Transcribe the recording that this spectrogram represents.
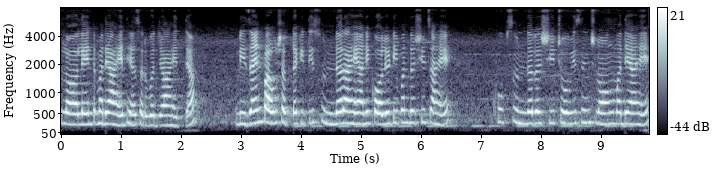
लॉ लेंथमध्ये आहेत ह्या सर्व ज्या आहेत त्या. डिझाईन पाहू शकता किती सुंदर आहे आणि क्वालिटी पण तशीच आहे. खूप सुंदर अशी चोवीस इंच लॉंगमध्ये आहे.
